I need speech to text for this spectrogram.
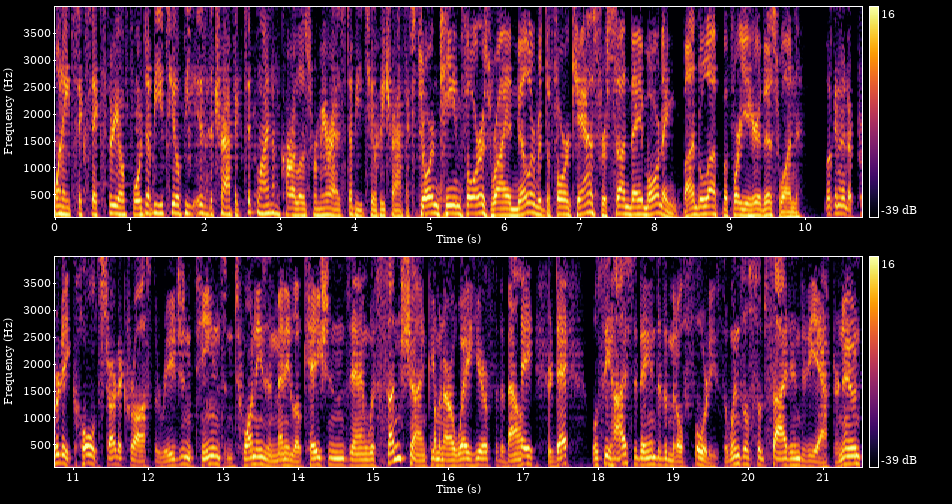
1-866-304-WTOP is the traffic tip line. I'm Carlos Ramirez, WTOP Traffic. Storm Team 4's Ryan Miller with the forecast for Sunday morning. Bundle up before you hear this one. Looking at a pretty cold start across the region, teens and 20s in many locations, and with sunshine coming our way here for the ballet day. We'll see highs today into the middle 40s. The winds will subside into the afternoon.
